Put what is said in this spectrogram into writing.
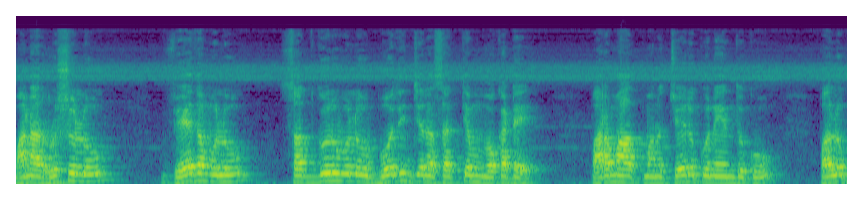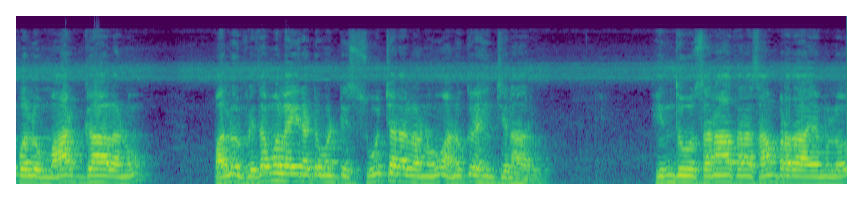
మన ఋషులు వేదములు సద్గురువులు బోధించిన సత్యం ఒకటే. పరమాత్మను చేరుకునేందుకు పలు పలు మార్గాలను పలు విధములైనటువంటి సూచనలను అనుగ్రహించినారు. హిందూ సనాతన సాంప్రదాయంలో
